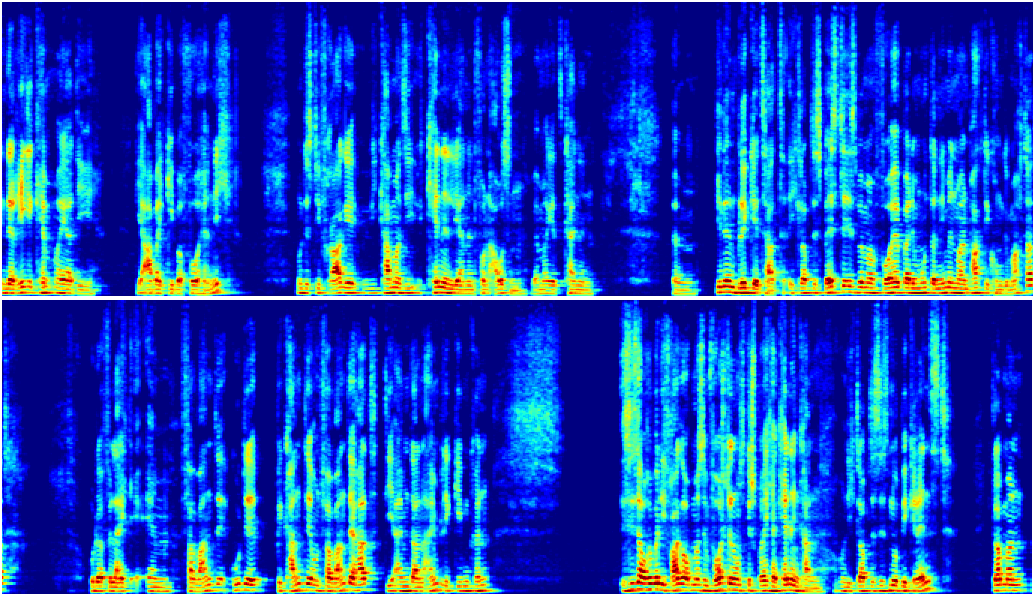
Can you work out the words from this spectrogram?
in der Regel kennt man ja die, die Arbeitgeber vorher nicht. Und ist die Frage, wie kann man sie kennenlernen von außen, wenn man jetzt keinen ähm, Innenblick jetzt hat. Ich glaube, das Beste ist, wenn man vorher bei dem Unternehmen mal ein Praktikum gemacht hat oder vielleicht ähm, Verwandte, gute Bekannte und Verwandte hat, die einem dann Einblick geben können es ist auch über die Frage, ob man es im Vorstellungsgespräch erkennen kann. Und ich glaube, das ist nur begrenzt. Ich glaube, man,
